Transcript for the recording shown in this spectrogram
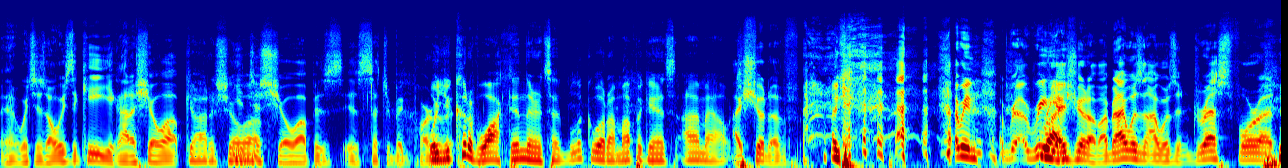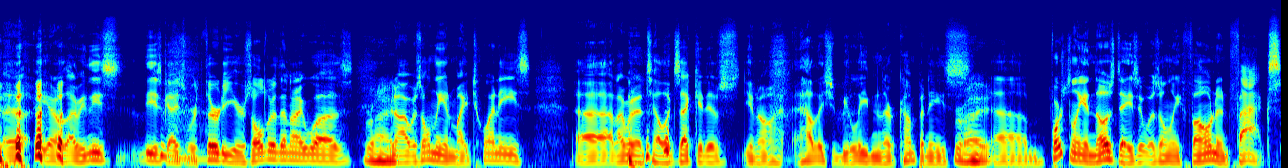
and which is always the key. You got to show up. Got to show you up. just show up is is such a big part well, you it. could have walked in there and said, "Look what I'm up against. I'm out." I should have. I mean, re- really, I should have. I mean, I wasn't. I wasn't dressed for it. Uh, you know, I mean these these guys were 30 years older than I was. right. You know, I was only in my 20s. Uh, and I'm going to tell executives, you know, how they should be leading their companies. Right. Um, fortunately, in those days, it was only phone and fax.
